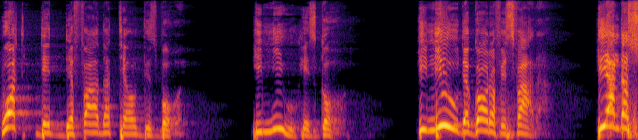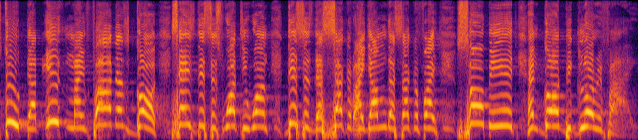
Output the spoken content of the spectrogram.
What did the father tell this boy? He knew his God, he knew the God of his father. He understood that if my father's God says this is what he wants, this is the sacrifice, I am the sacrifice, so be it, and God be glorified.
